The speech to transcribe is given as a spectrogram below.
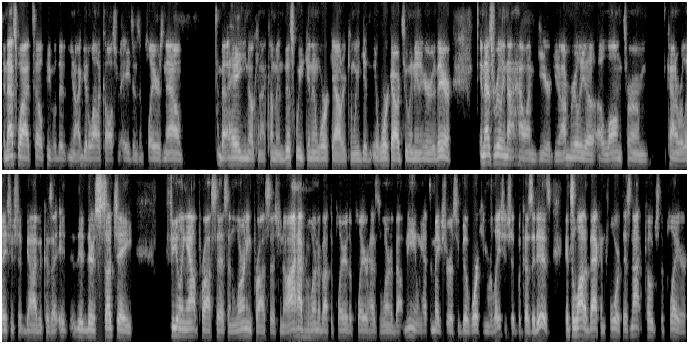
and that's why I tell people that you know I get a lot of calls from agents and players now about hey you know can i come in this weekend and work out or can we get a workout or two in here or there? And that's really not how i'm geared. You know i'm really a, a long-term kind of relationship guy because it, it, there's such a feeling out process and learning process. You know i have mm-hmm. to learn about the player the player has to learn about me and we have to make sure it's a good working relationship because it is it's a lot of back and forth. It's not coach the player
